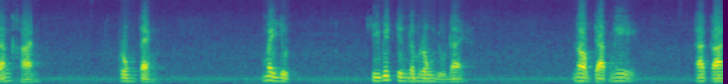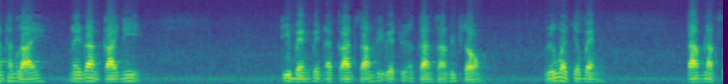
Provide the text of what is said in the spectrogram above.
สังขารปรุงแต่ง ไม่หยุดชีวิตจึงดำรงอยู่ได้ นอกจากนี้อาการทั้งหลายในร่างกายนี้ ที่แบ่งเป็นอาการสามสิบเอ็ดหรืออาการสามสิบสองหรือว่าจะแบ่ง ตามหลักส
